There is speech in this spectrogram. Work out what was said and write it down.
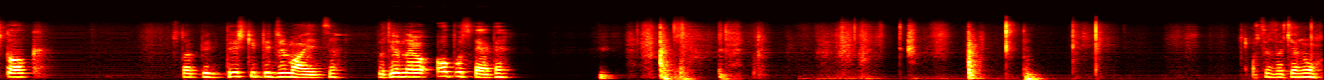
Шток. Шток під, трішки піджимається. Потрібно його опустити. Оце затягнув.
